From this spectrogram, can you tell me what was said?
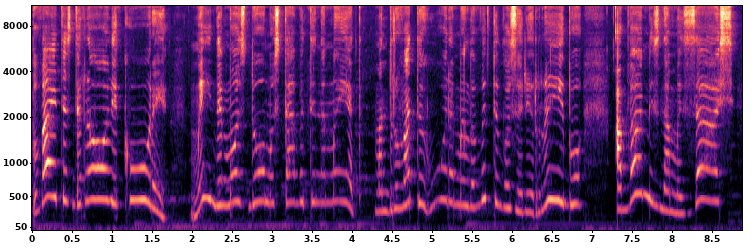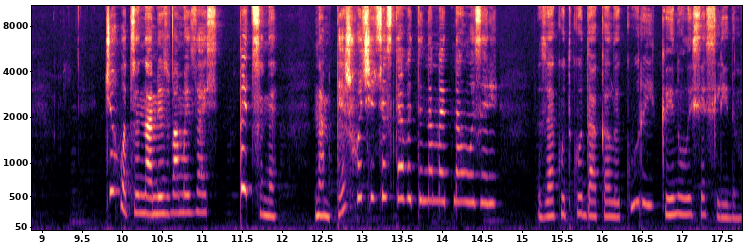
Бувайте здорові, кури! Ми йдемо з дому ставити намет, мандрувати горами, ловити в озері рибу, а вам із нами зась. Чого це нам із вами зась? Пецане, нам теж хочеться ставити намет на озері. Закуткудакали кури й кинулися слідом.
